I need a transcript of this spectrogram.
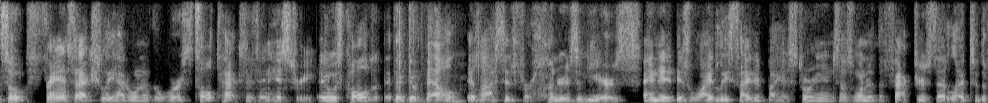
so France actually had one of the worst salt taxes in history. It was called the Gabelle. It lasted for hundreds of years, and it is widely cited by historians as one of the factors that led to the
